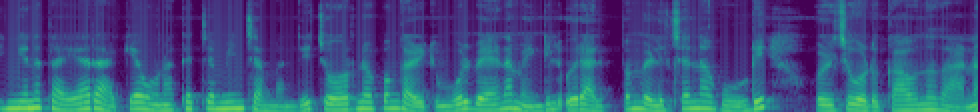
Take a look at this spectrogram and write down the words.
ഇങ്ങനെ തയ്യാറാക്കിയ ഉണക്കച്ചമ്മീൻ ചമ്മന്തി ചോറിനൊപ്പം കഴിക്കുമ്പോൾ വേണമെങ്കിൽ ഒരല്പം വെളിച്ചെണ്ണ കൂടി ഒഴിച്ചു കൊടുക്കാവുന്നതാണ്.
